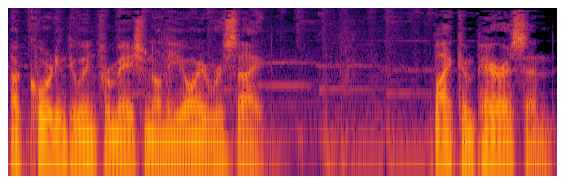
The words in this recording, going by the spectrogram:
according to information on the OIRA site. By comparison,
